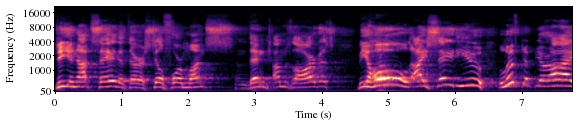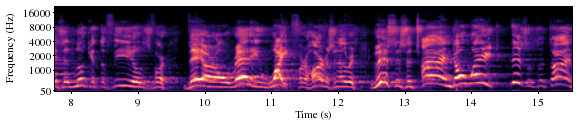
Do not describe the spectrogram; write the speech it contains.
Do you not say that there are still four months and then comes the harvest? Behold, I say to you, lift up your eyes and look at the fields, for they are already white for harvest. In other words, this is the time. Don't wait. This is the time.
